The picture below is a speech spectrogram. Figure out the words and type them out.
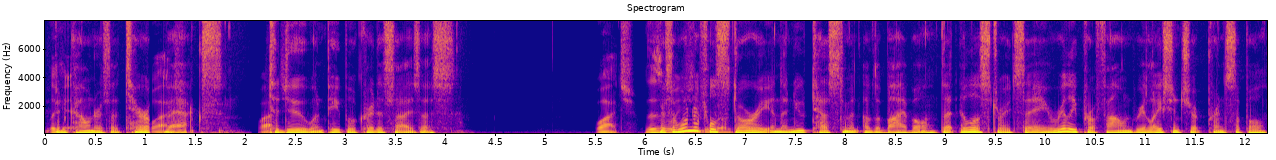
look encounters a terrible acts watch, to do when people criticize us. watch. This is There's a what you should be wonderful story in the New Testament of the Bible that illustrates a really profound relationship principle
